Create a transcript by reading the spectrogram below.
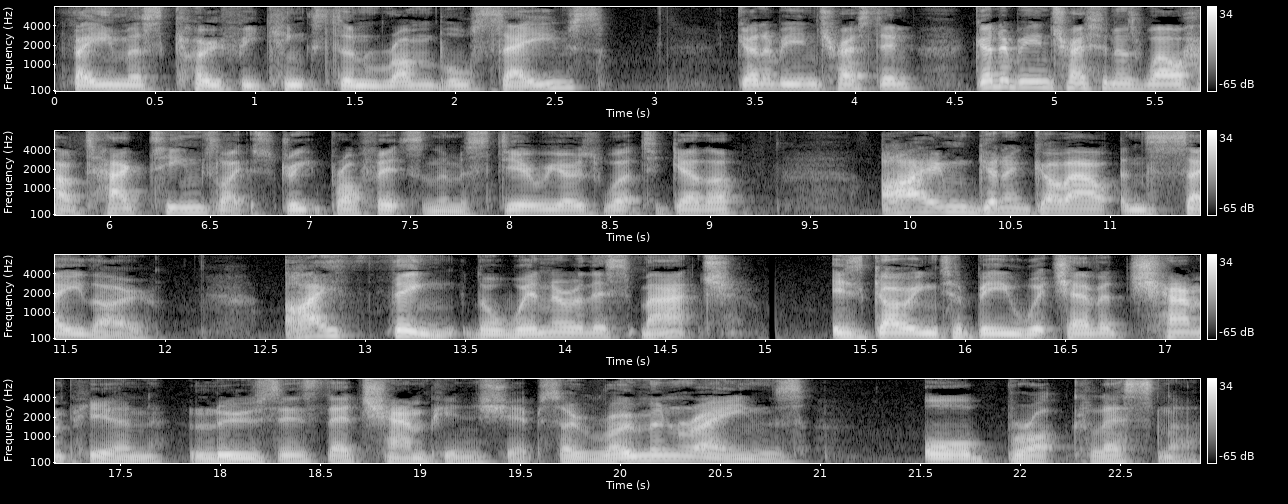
famous Kofi Kingston Rumble saves. Gonna be interesting. Gonna be interesting as well how tag teams like Street Profits and the Mysterios work together. I'm gonna go out and say though, I think the winner of this match is going to be whichever champion loses their championship. So Roman Reigns or Brock Lesnar.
